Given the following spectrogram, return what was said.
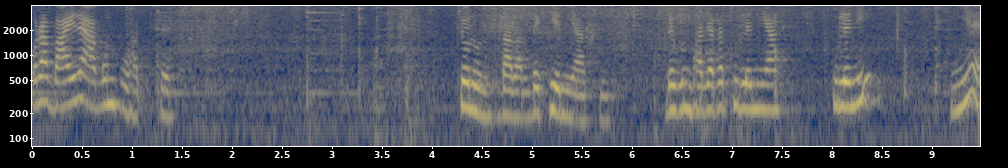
ওরা বাইরে আগুন পোহাচ্ছে। চলুন, দাঁড়ান, দেখিয়ে নিয়ে আসি। বেগুন ভাজাটা তুলে নিয়ে আস, তুলে নিই নিয়ে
